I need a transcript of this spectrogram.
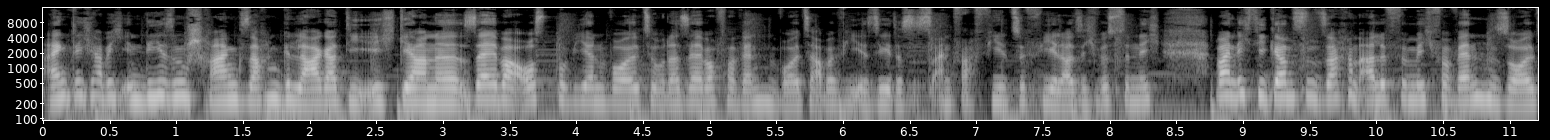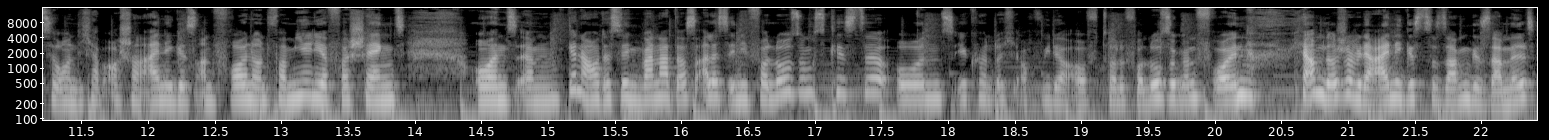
Eigentlich habe ich in diesem Schrank Sachen gelagert, die ich gerne selber ausprobieren wollte oder selber verwenden wollte. Aber wie ihr seht, es ist einfach viel zu viel. Also ich wüsste nicht, wann ich die ganzen Sachen alle für mich verwenden sollte. Und ich habe auch schon einiges an Freunde und Familie verschenkt. Und ähm, genau, deswegen wandert das alles in die Verlosungskiste und ihr könnt euch auch wieder auf tolle Verlosungen freuen. Wir haben da schon wieder einiges zusammengesammelt.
